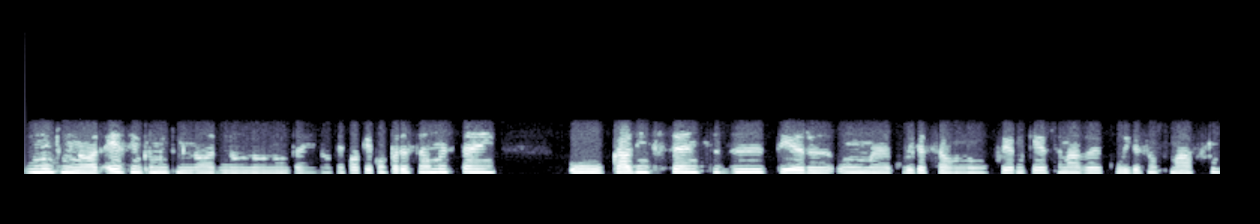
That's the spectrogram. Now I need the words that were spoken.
muito menor, é sempre muito menor, não, não, não, tem, não tem qualquer comparação, mas tem o caso interessante de ter uma coligação no governo que é a chamada coligação semáforo,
